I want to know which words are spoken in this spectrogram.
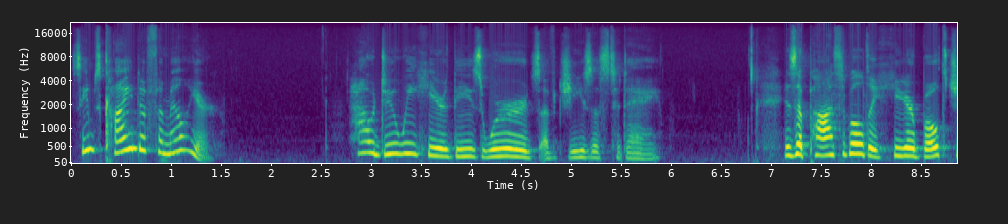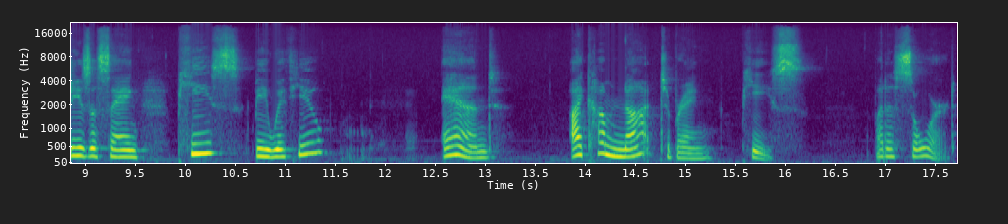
seems kind of familiar. How do we hear these words of Jesus today? Is it possible to hear both Jesus saying, Peace be with you, and I come not to bring peace, but a sword?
